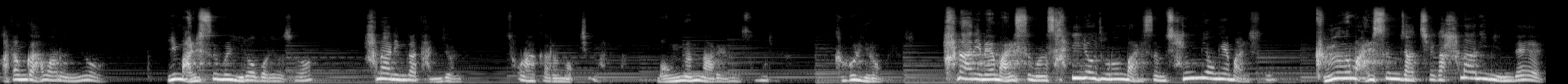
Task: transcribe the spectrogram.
아담과 하와는요, 이 말씀을 잃어버려서 하나님과 단절돼. 선악과를 먹지 말라. 먹는 날에는 죽으리라. 그걸 잃어버렸어요. 하나님의 말씀은 살려주는 말씀, 생명의 말씀. 그 말씀 자체가 하나님인데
